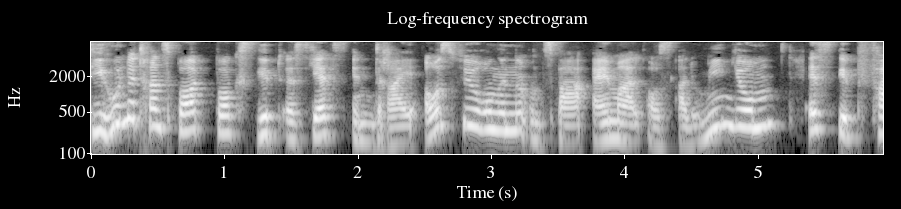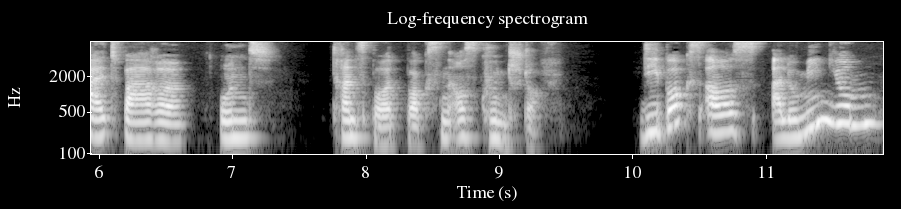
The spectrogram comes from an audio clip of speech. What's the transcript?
Die Hundetransportbox gibt es jetzt in drei Ausführungen und zwar einmal aus Aluminium, es gibt faltbare und Transportboxen aus Kunststoff. Die Box aus Aluminium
